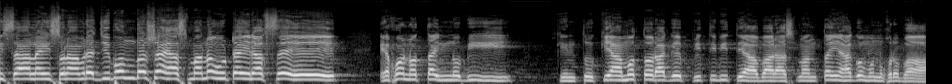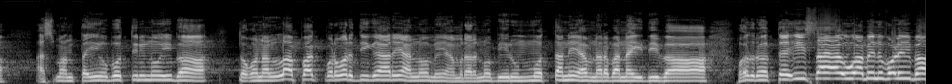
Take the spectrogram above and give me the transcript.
ঈসা আলাই ইসলামরে জীবন দশায় আসমানও উঠাই রাখছে। এখন তাই নবী। কিন্তু কিয়ামতর আগে পৃথিবীতে আবার আসমান তাই আগমন করবা। আসমান তাই অবতীর্ণ হইবা। তখন আল্লাহ পাক পরবর দিগারে আলমে আমরার নবীর উম্মত তানে আপনার বানাই দিবা। হজরতে ঈসা উয়াবিন বলিবা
